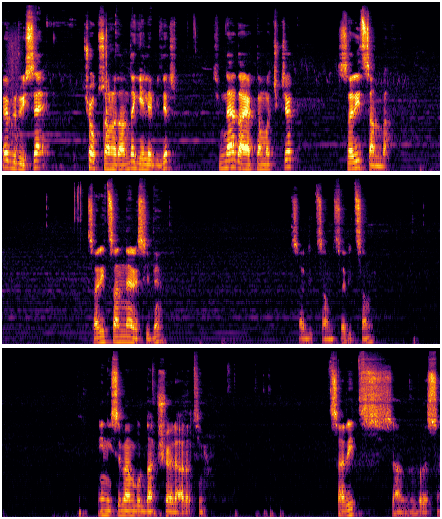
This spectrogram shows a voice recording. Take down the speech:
Öbürü ise çok sonradan da gelebilir. Şimdi nerede ayaklanma çıkacak? Saritsan'da. Saritsan neresiydi? Saritsan, Saritsan. En iyisi ben buradan şöyle aratayım. Saritsan burası.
